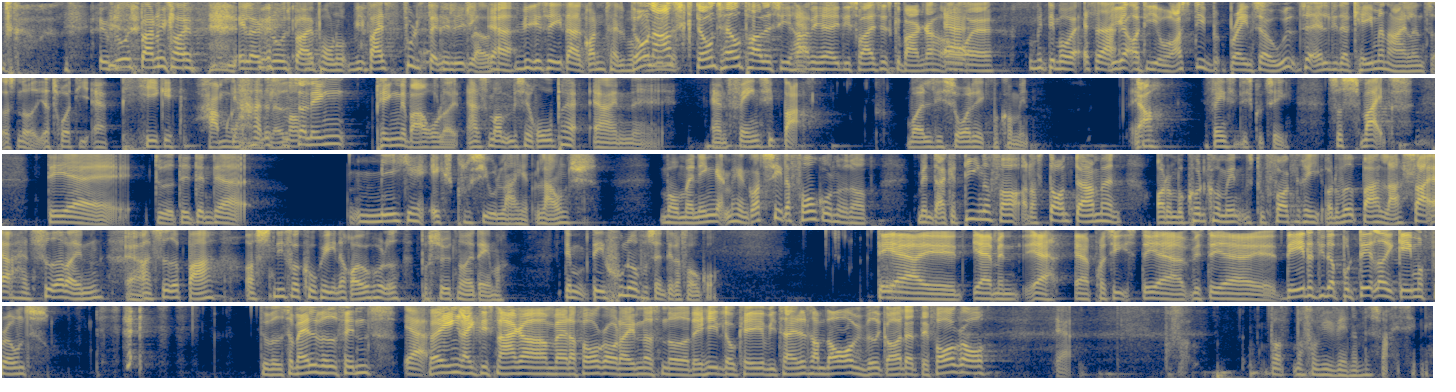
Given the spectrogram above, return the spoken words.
Økologisk børnetøj eller økologisk børneporno. Vi er faktisk fuldstændig ligeglade. Ja. Vi kan se, der er grønne tal på. Don't ask, don't tell policy har Ja. vi her i de svejsiske banker. Ja. Og, øh, Men det må altså... kan- og de er jo også, de brainser ud til alle de der Cayman Islands og sådan noget. Jeg tror, de er pikke hamrende om- så længe pengene bare ruller ind. Jeg har det som om, hvis Europa er en, øh, er en fancy bar, hvor alle de sorte ikke må komme ind. Ja. En fancy diskotek. Så Schweiz, det er... du ved, det er den der mega eksklusiv lounge, hvor man ikke man kan godt se, der foregår noget deroppe, men der er gardiner for, og der står en dørmand, og du må kun komme ind, hvis du er fucking rig, og du ved bare, Lars Seier, han sidder derinde, Ja. ja. og han sidder bare og sniffer kokain af røvhullet på 17-årige damer. Det, det er 100% det, der foregår. Det er, øh, ja, men, ja, ja, præcis. Det er, hvis det er, øh, det er et af de der bordeller i Game of Thrones. Du ved, som alle ved findes. Ja. Der er ingen rigtig snakker om, hvad der foregår derinde og sådan noget, og det er helt okay. Vi tager alle sammen derover, vi ved godt, at det foregår. Ja. Hvorfor, hvor, hvorfor vi venner med Schweiz egentlig?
